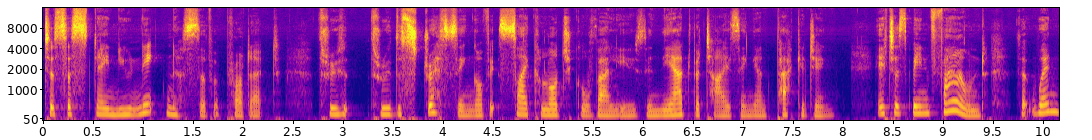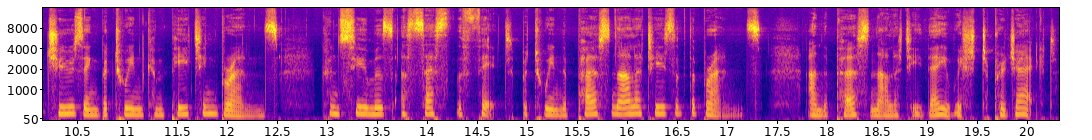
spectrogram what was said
to sustain uniqueness of a product through, through the stressing of its psychological values in the advertising and packaging. It has been found that when choosing between competing brands, consumers assess the fit between the personalities of the brands and the personality they wish to project.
